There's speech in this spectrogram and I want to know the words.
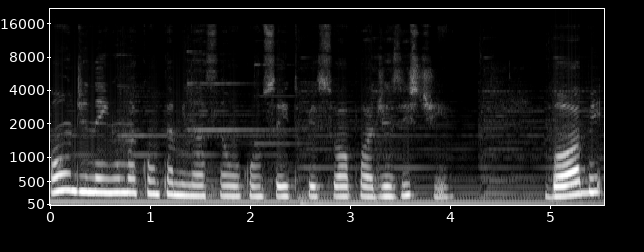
onde nenhuma contaminação ou conceito pessoal pode existir. Bob,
